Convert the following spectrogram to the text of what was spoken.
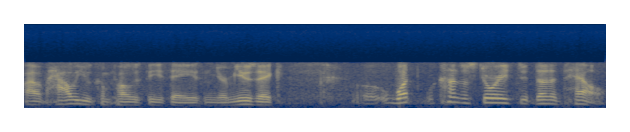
of how you compose these days and your music. What what kinds of stories do, does it tell?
